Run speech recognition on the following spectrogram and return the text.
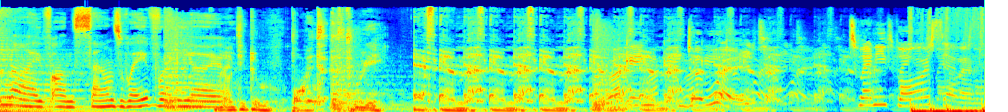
Live on Soundwave Radio. 92.3 Rocking the world 24 7.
